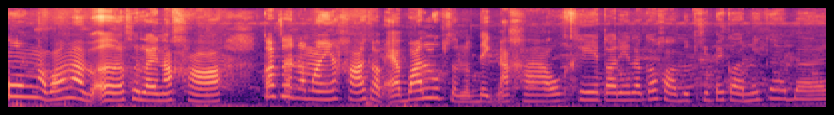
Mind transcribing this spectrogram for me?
งงอะว่าแบบเออคืออะไรนะคะ ก็จอทำไมนะคะกับแอปวาดรูปสำหรับเด็กนะคะ โอเค ตอนนี้เราก็ขอปิดคลิปไปก่อนนะคะบาย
